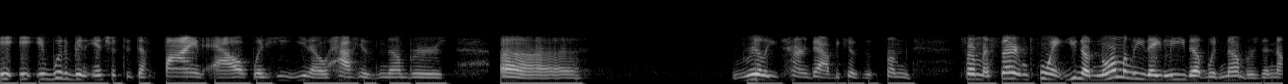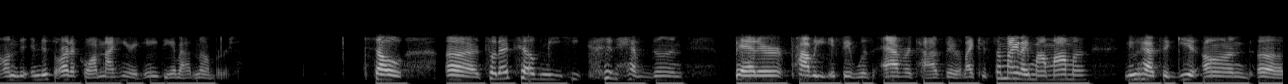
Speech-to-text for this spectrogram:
it it, it would have been interesting to find out what he you know how his numbers uh really turned out because from from a certain point, you know, normally they lead up with numbers, and on the, in this article, I'm not hearing anything about numbers. So uh, so that tells me he could have done better, probably if it was advertised better. Like if somebody like my mama knew how to get on, uh,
